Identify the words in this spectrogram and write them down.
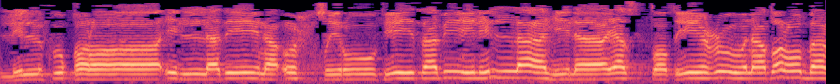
للفقراء الذين أحصروا في سبيل الله لا يستطيعون ضربا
